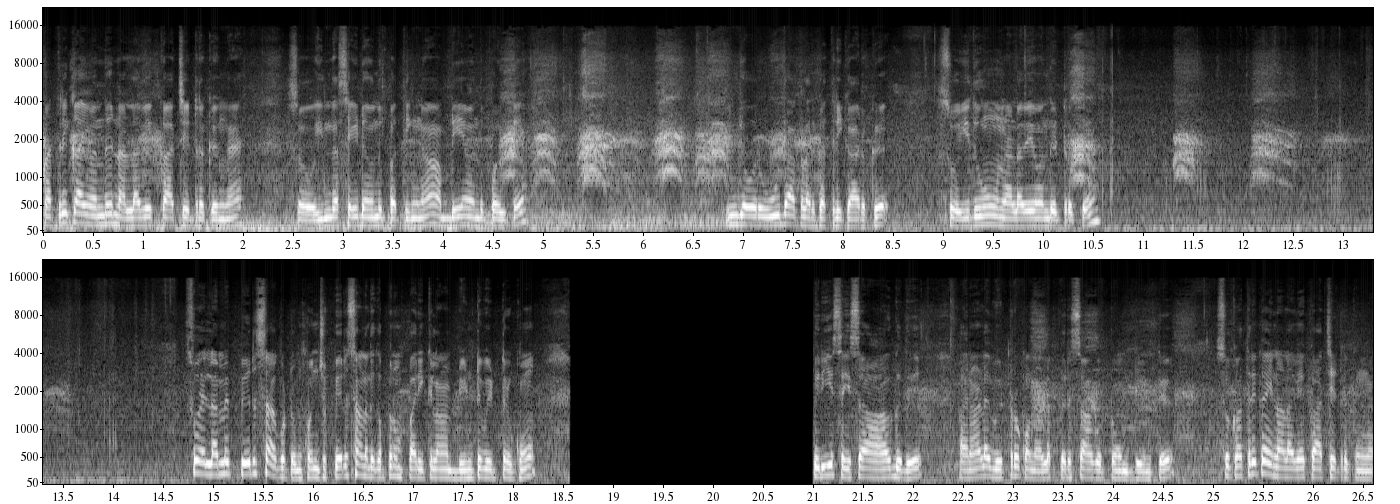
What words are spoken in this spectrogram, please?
கத்திரிக்காய் வந்து நல்லாவே காய்ச்சிட்ருக்குங்க ஸோ இந்த சைடு வந்து பார்த்திங்கன்னா அப்படியே வந்து போயிட்டு இங்கே ஒரு ஊதா கலர் கத்திரிக்காய் இருக்குது ஸோ இதுவும் நல்லாவே வந்துட்டுருக்கு ஸோ எல்லாமே பெருசாகட்டும். கொஞ்சம் பெருசானதுக்கப்புறம் பறிக்கலாம் அப்படின்ட்டு விட்டுருக்கோம். பெரிய சைஸாக ஆகுது. அதனால் விட்டுருக்கோம். நல்லா பெருசாகட்டும் அப்படின்ட்டு. ஸோ கத்திரிக்காய் நல்லாவே காய்ச்சிட்ருக்குங்க.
